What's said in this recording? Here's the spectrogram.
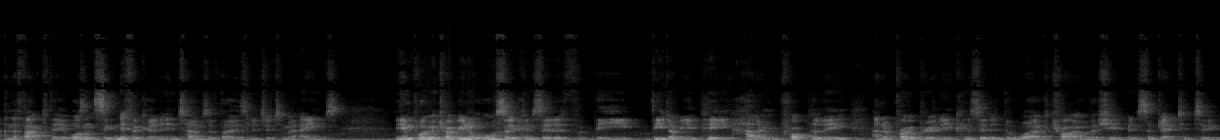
and the fact that it wasn't significant in terms of those legitimate aims. The Employment Tribunal also considered that the DWP hadn't properly and appropriately considered the work trial that she had been subjected to,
